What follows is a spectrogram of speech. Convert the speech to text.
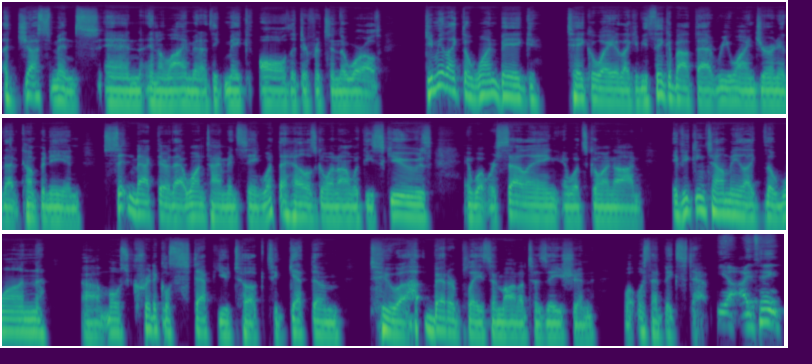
adjustments and, and alignment, I think make all the difference in the world. Give me like the one big takeaway. Like if you think about that rewind journey of that company and sitting back there that one time and seeing what the hell is going on with these SKUs and what we're selling and what's going on. If you can tell me like the one uh, most critical step you took to get them to a better place in monetization, what was that big step? Yeah, I think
